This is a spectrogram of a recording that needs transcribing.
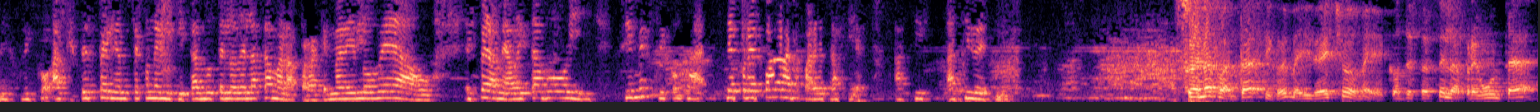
¿Me explico? A que estés peleándote con él y quitándotelo de la cámara para que nadie lo vea o espérame, ahorita voy. ¿Sí me explico? O sea, te preparas para esa fiesta. Así, así de Suena fantástico ¿eh? y de hecho me contestaste la pregunta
